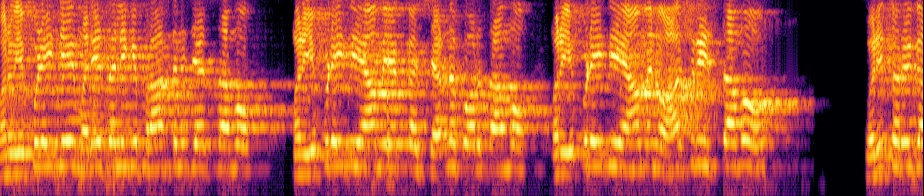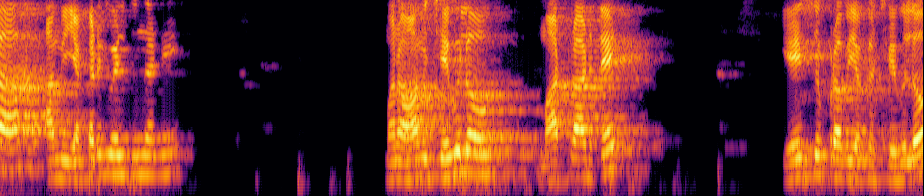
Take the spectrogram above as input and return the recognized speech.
మనం ఎప్పుడైతే మరియ తల్లికి ప్రార్థన చేస్తామో మనం ఎప్పుడైతే ఆమె యొక్క శరణ కోరుతామో మనం ఎప్పుడైతే ఆమెను ఆశ్రయిస్తామో త్వరితరుగా ఆమె ఎక్కడికి వెళ్తుందండి? మనం ఆమె చెవిలో మాట్లాడితే యేసు ప్రభు యొక్క చెవిలో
